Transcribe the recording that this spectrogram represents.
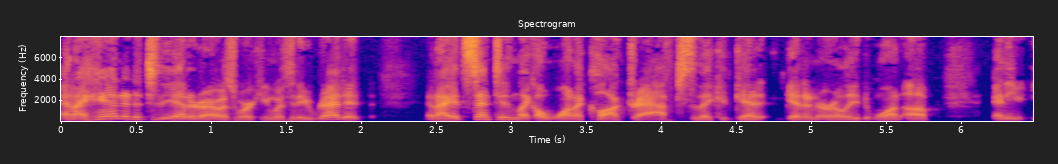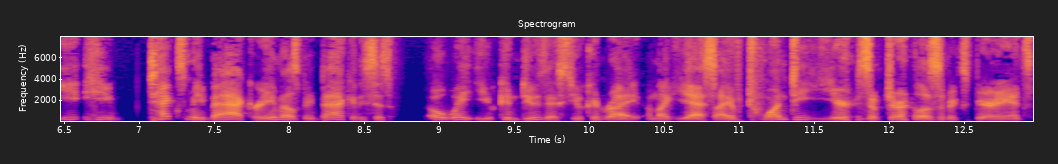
and I handed it to the editor I was working with, and he read it. And I had sent in like a one o'clock draft so they could get get an early one up. And he he texts me back or emails me back and he says, Oh, wait, you can do this. You can write. I'm like, Yes, I have 20 years of journalism experience.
